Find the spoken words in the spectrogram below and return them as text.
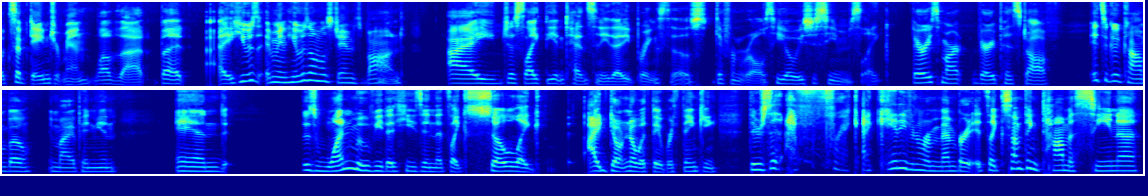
except Danger Man, love that. But I, he was. I mean, he was almost James Bond. I just like the intensity that he brings to those different roles. He always just seems like very smart, very pissed off. It's a good combo, in my opinion. And there's one movie that he's in that's like so like I don't know what they were thinking. There's a I frick, I can't even remember it. It's like something Thomasina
